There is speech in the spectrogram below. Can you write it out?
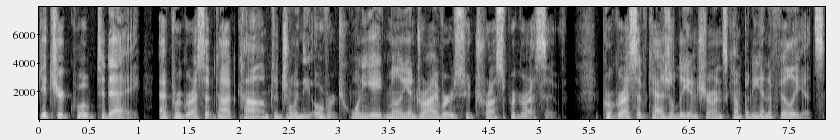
Get your quote today at progressive.com to join the over 28 million drivers who trust Progressive. Progressive Casualty Insurance Company and Affiliates.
